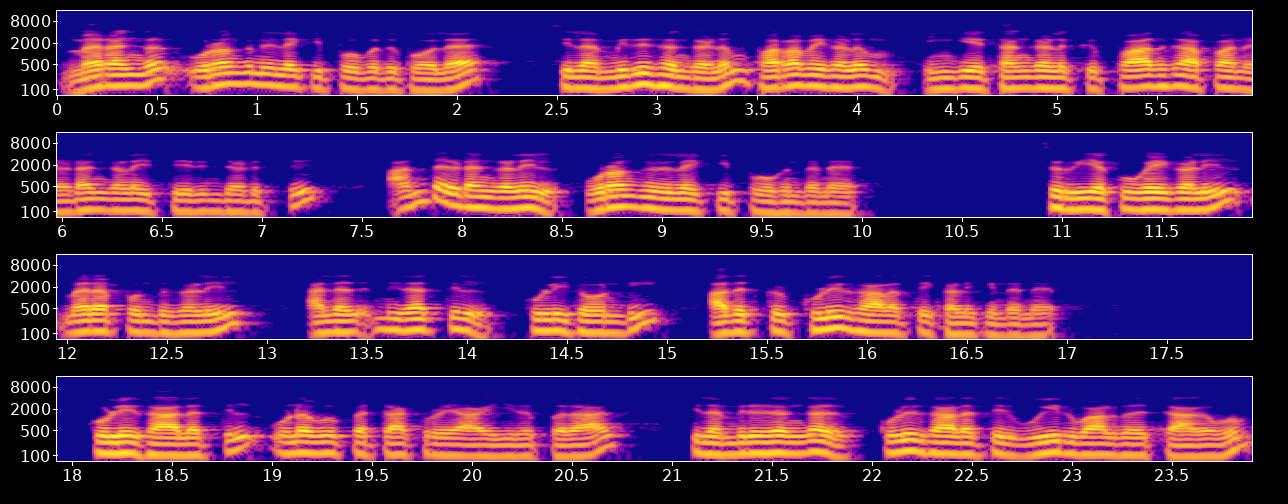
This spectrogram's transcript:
மரங்கள் உறங்கு நிலைக்கு போவது போல சில மிருகங்களும் பறவைகளும் இங்கே தங்களுக்கு பாதுகாப்பான இடங்களை தேர்ந்தெடுத்து அந்த இடங்களில் உறங்கு நிலைக்கு போகின்றன. சிறிய குகைகளில் மரப்பொந்துகளில் அல்லது நிலத்தில் குழி தோண்டி அதற்குள் குளிர்காலத்தை கழிக்கின்றன. குளிர்காலத்தில் உணவு பற்றாக்குறையாக இருப்பதால் சில மிருகங்கள் குளிர்காலத்தில் உயிர் வாழ்வதற்காகவும்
